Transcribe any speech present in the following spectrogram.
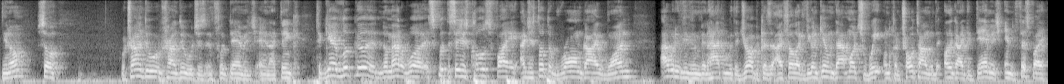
You know, so we're trying to do what we're trying to do, which is inflict damage. And I think to get look good, no matter what, it's split decisions, close fight. I just thought the wrong guy won. I would have even been happy with the draw because I felt like if you're gonna give him that much weight on the control time with the other guy did damage in the fist fight,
